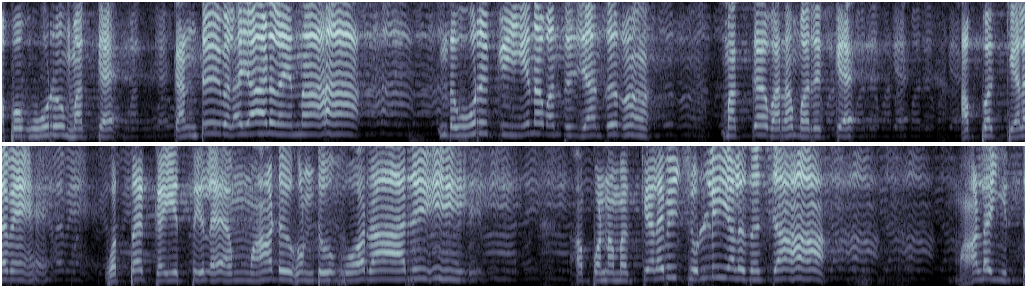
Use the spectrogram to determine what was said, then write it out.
அப்போ ஊரு மக்க கண்டு விளையாடலைன்னா இந்த ஊருக்கு ஈன வந்து சேர்ந்துடும் மக்க வர மறுக்க அப்ப கிழவன் ஒத்த கயிற்றுல மாடு கொண்டு போறாரு. அப்ப நம்ம கிளவி சொல்லி எழுதுச்சா மாலையிட்ட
